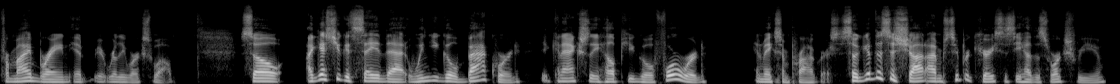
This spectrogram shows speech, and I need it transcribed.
for my brain, it, it really works well. So I guess you could say that when you go backward, it can actually help you go forward and make some progress. So give this a shot. I'm super curious to see how this works for you.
